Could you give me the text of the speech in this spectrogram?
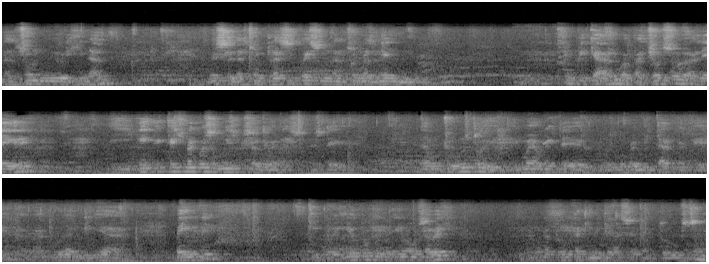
danzón muy original. No es el danzón clásico, es un danzón más bien tropical, guapachoso, alegre, y que, es una cosa muy especial de veras. Este, me da mucho gusto y, nuevamente los vuelvo a invitar para que acudan el día 20. Y pues, yo creo que vamos a ver. Una pregunta que me quiera hacer con todo gusto.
